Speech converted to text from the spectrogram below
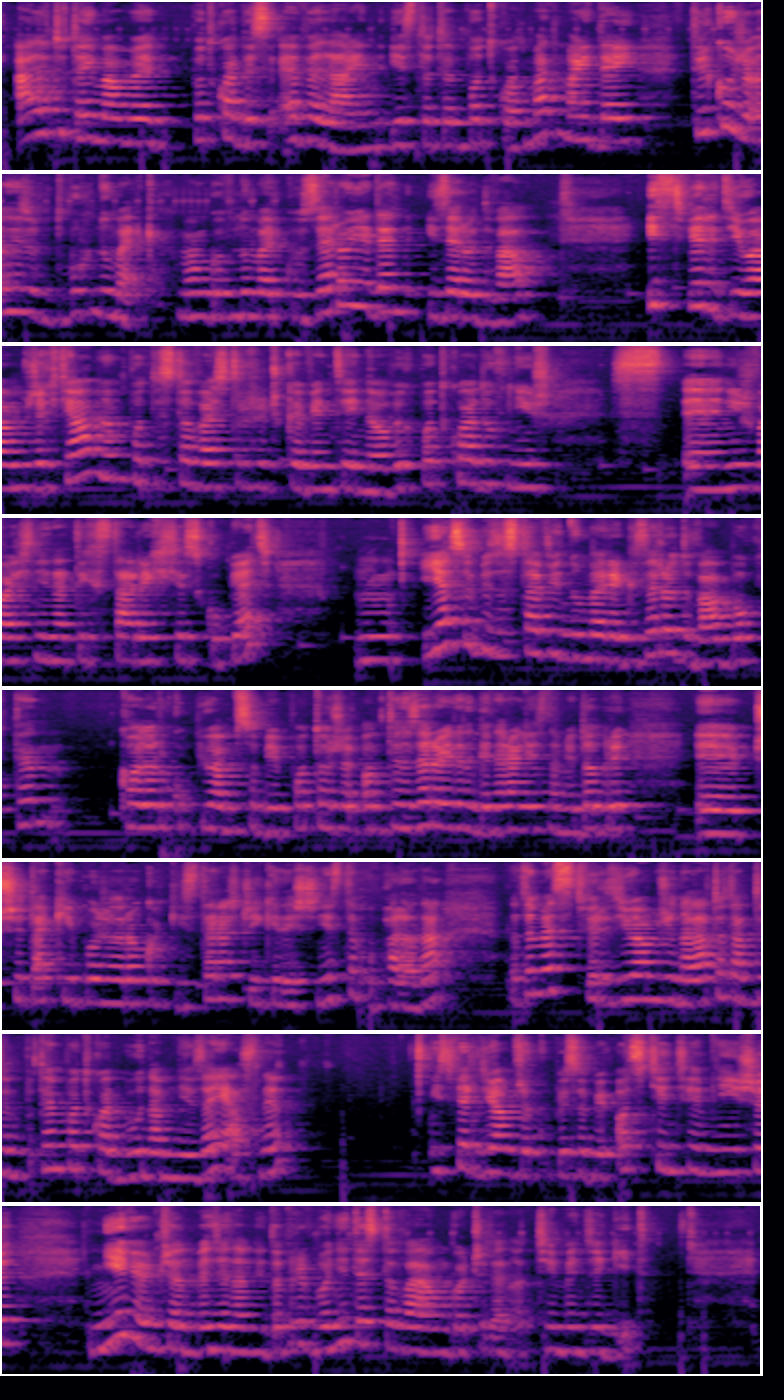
Ale tutaj mamy podkłady z Eveline. Jest to ten podkład Matte My Day, tylko że on jest w dwóch numerkach. Mam go w numerku 01 i 02 i stwierdziłam, że chciałabym potestować troszeczkę więcej nowych podkładów niż, y, niż właśnie na tych starych się skupiać. Mm, Ja sobie zostawię numerek 02, bo ten kolor kupiłam sobie po to, że on ten 01 generalnie jest na mnie dobry y, przy takiej porze roku jak jest teraz, czyli kiedy jeszcze nie jestem upalona. Natomiast stwierdziłam, że na lato tamten, ten podkład był na mnie za jasny i stwierdziłam, że kupię sobie odcień ciemniejszy. Nie wiem, czy on będzie na mnie dobry, bo nie testowałam go, czy ten odcień będzie git.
